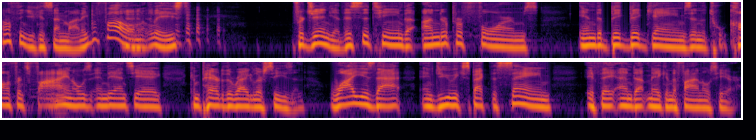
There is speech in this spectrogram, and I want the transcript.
I don't think you can send money, but follow him at least. Virginia, this is a team that underperforms in the big, big games, in the t- conference finals, in the NCAA compared to the regular season. Why is that? And do you expect the same if they end up making the finals here?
